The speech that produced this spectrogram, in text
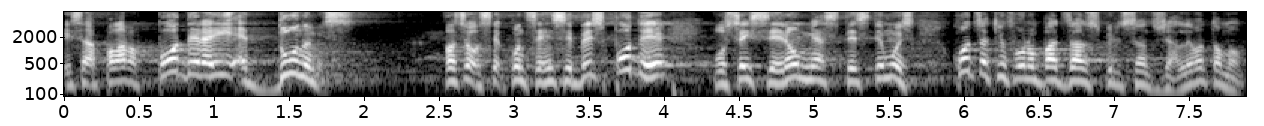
Essa palavra poder aí é dunamis. Assim, ó, quando você receber esse poder, vocês serão minhas testemunhas. Quantos aqui foram batizados no Espírito Santo já? Levanta a mão.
